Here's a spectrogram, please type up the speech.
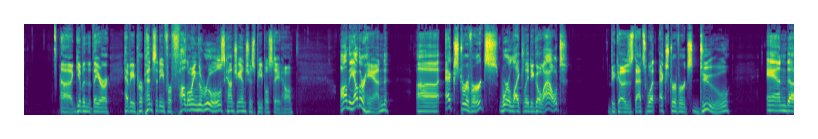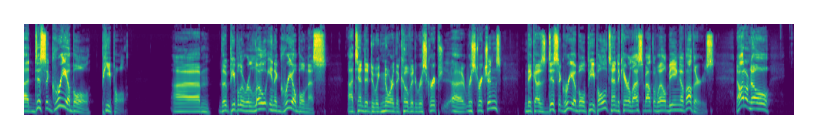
uh, given that they are have a propensity for following the rules, conscientious people stayed home. On the other hand, uh, extroverts were likely to go out because that's what extroverts do, and uh, disagreeable people, um, the people who were low in agreeableness, uh, tended to ignore the COVID restric- uh, restrictions because disagreeable people tend to care less about the well being of others. Now, I don't know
